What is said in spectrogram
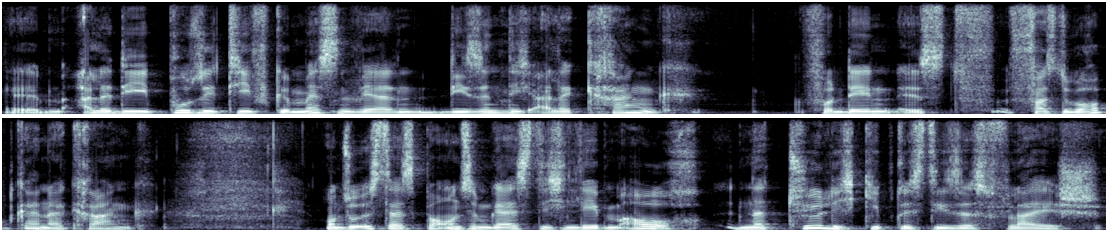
äh, alle, die positiv gemessen werden, die sind nicht alle krank. Von denen ist fast überhaupt keiner krank. Und so ist das bei uns im geistlichen Leben auch. Natürlich gibt es dieses Fleisch.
